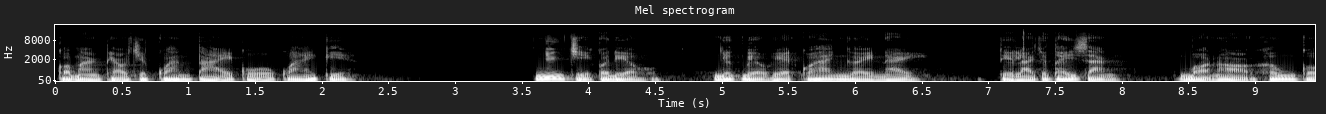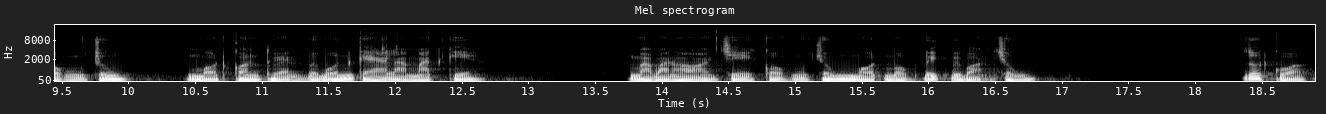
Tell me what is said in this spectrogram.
Có mang theo chiếc quan tài của quái kia. Nhưng chỉ có điều, Những biểu hiện của hai người này Thì lại cho thấy rằng Bọn họ không cùng chung một con thuyền với bốn kẻ là mặt kia. Mà bọn họ chỉ cùng chung một mục đích với bọn chúng. Rốt cuộc,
